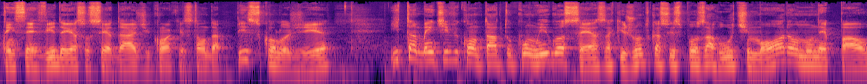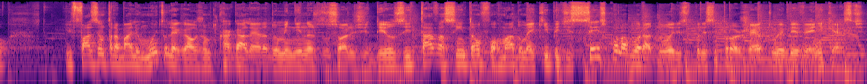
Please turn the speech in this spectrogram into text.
tem servido aí a sociedade com a questão da psicologia e também tive contato com o Igor César, que junto com a sua esposa Ruth moram no Nepal e fazem um trabalho muito legal junto com a galera do Meninas dos Olhos de Deus e estava assim então formada uma equipe de seis colaboradores por esse projeto EBVNcast.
